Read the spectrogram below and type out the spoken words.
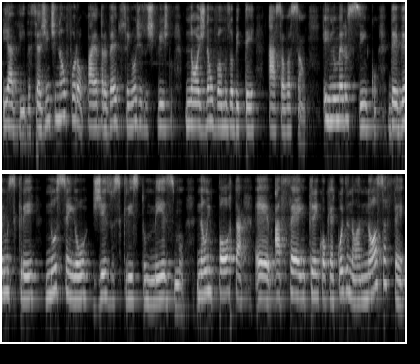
e a vida. Se a gente não for ao Pai através do Senhor Jesus Cristo, nós não vamos obter a salvação. E número 5, devemos crer no Senhor Jesus Cristo mesmo. Não importa é, a fé em crer em qualquer coisa, não. A nossa fé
